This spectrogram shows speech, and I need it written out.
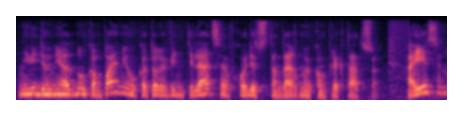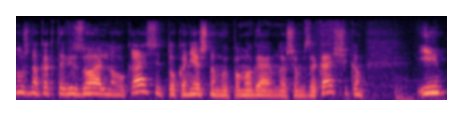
не видел ни одну компанию, у которой вентиляция входит в стандартную комплектацию. А если нужно как-то визуально украсить, то, конечно, мы помогаем нашим заказчикам и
